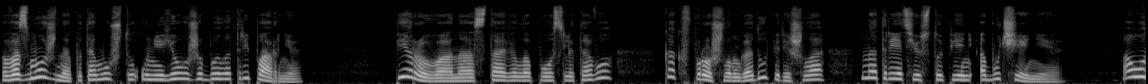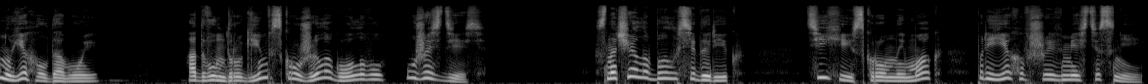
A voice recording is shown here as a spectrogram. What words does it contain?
Возможно, потому что у нее уже было три парня. Первого она оставила после того, как в прошлом году перешла на третью ступень обучения, а он уехал домой. А двум другим вскружила голову уже здесь. Сначала был Сидерик, тихий и скромный маг, приехавшие вместе с ней.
